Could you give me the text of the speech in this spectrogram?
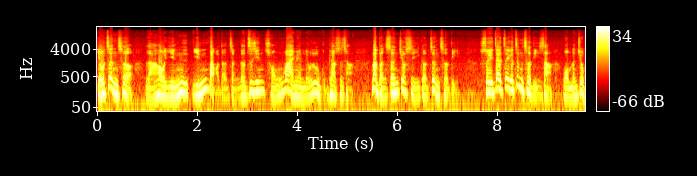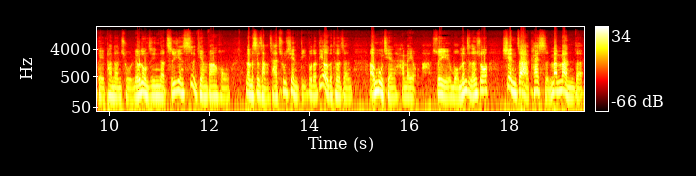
由政策然后引引导的整个资金从外面流入股票市场，那本身就是一个政策底。所以在这个政策底上，我们就可以判断出流动资金的持续性四天翻红，那么市场才出现底部的第二个特征，而目前还没有啊，所以我们只能说现在开始慢慢的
